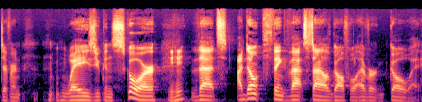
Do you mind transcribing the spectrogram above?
different ways you can score that I don't think that style of golf will ever go away.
